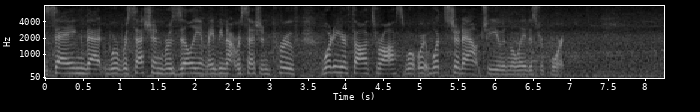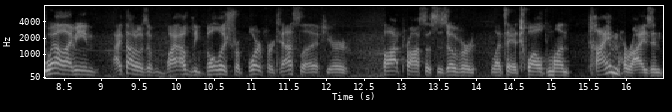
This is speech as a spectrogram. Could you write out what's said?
saying that we're recession resilient, maybe not recession proof. What are your thoughts, Ross? What, what stood out to you in the latest report? Well, I mean, I thought it was a wildly bullish report for Tesla. If your thought process is over, let's say, a 12 month time horizon,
